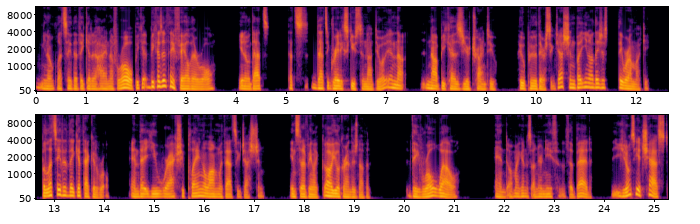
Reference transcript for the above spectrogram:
you know, let's say that they get a high enough roll because, because if they fail their roll, you know, that's that's that's a great excuse to not do it and not not because you're trying to poo poo their suggestion, but you know, they just, they were unlucky. But let's say that they get that good roll and that you were actually playing along with that suggestion instead of being like, oh, you look around, there's nothing. They roll well. And oh my goodness, underneath the bed, you don't see a chest,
